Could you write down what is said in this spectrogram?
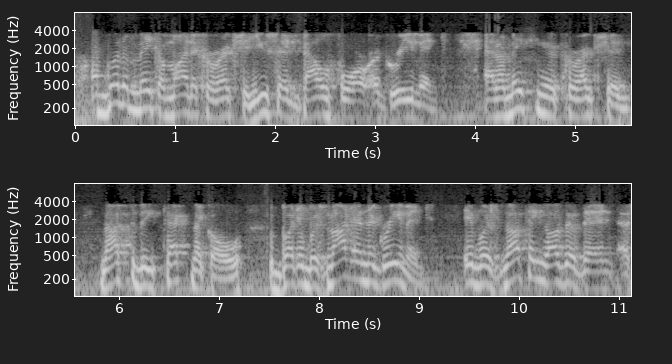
I'm going to make a minor correction. You said Balfour Agreement, and I'm making a correction, not to be technical, but it was not an agreement. It was nothing other than a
